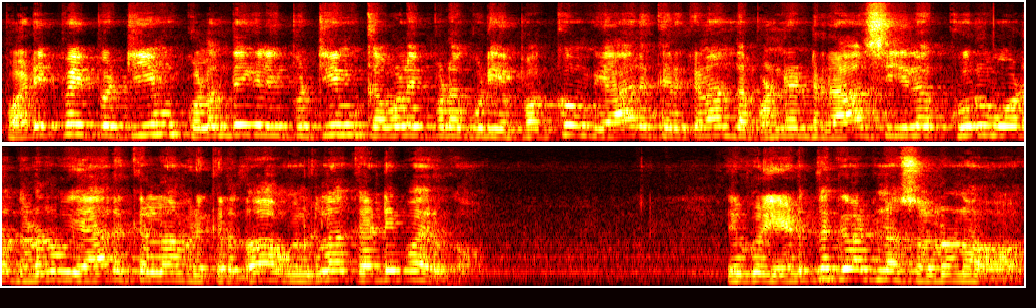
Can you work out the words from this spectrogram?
படிப்பை பற்றியும் குழந்தைகளை பற்றியும் கவலைப்படக்கூடிய பக்குவம் யாருக்கு இருக்குன்னா இந்த பன்னெண்டு ராசியில் குருவோட தொடர்பு யாருக்கெல்லாம் இருக்கிறதோ அவங்களுக்கெல்லாம் கண்டிப்பாக இருக்கும். இதுக்கு ஒரு எடுத்துக்காட்டு நான் சொல்லணும்.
